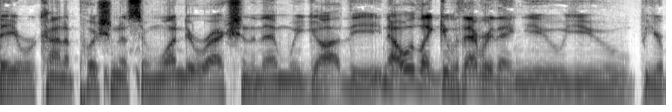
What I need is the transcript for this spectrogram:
they were kind of pushing us in one direction, and then we got the you know like with everything, you you your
